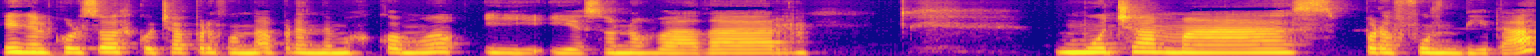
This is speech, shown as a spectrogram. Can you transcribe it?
en el curso de escucha profunda aprendemos cómo y, y, eso nos va a dar mucha más profundidad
